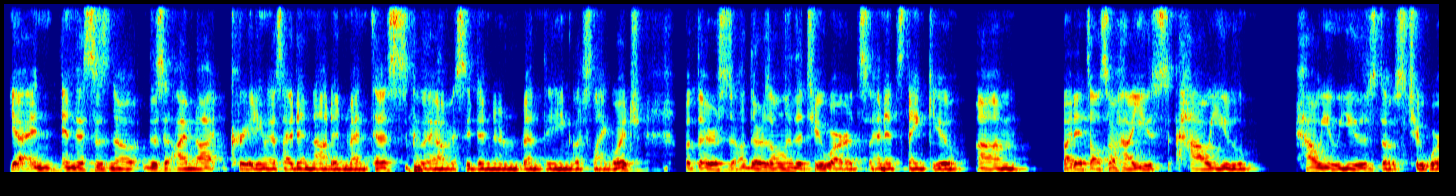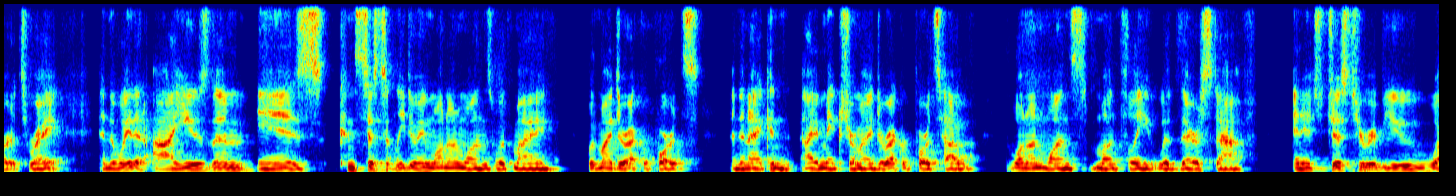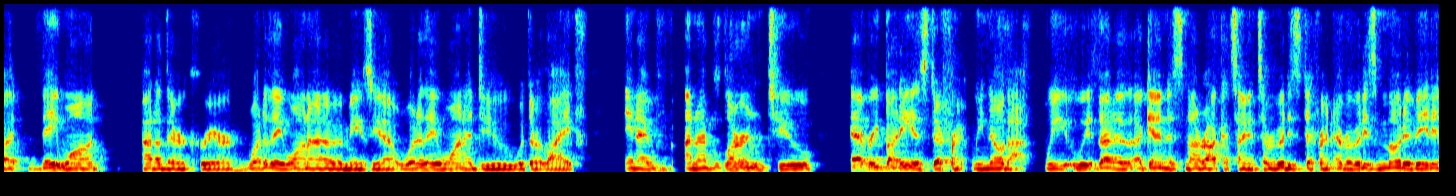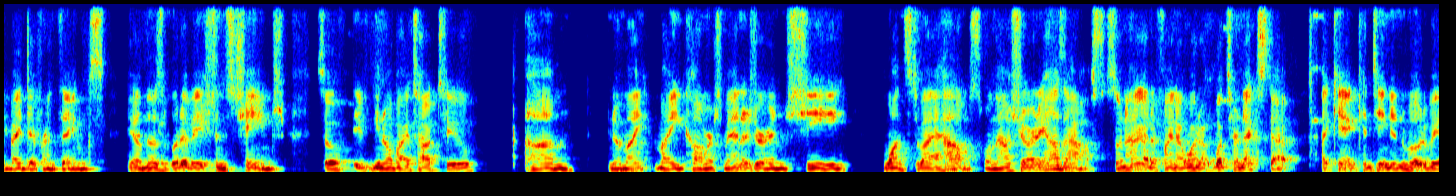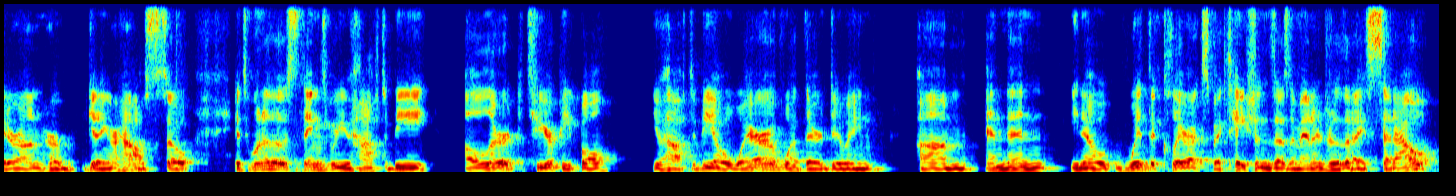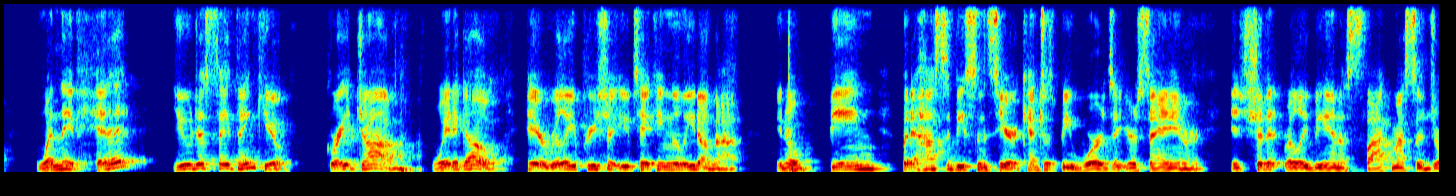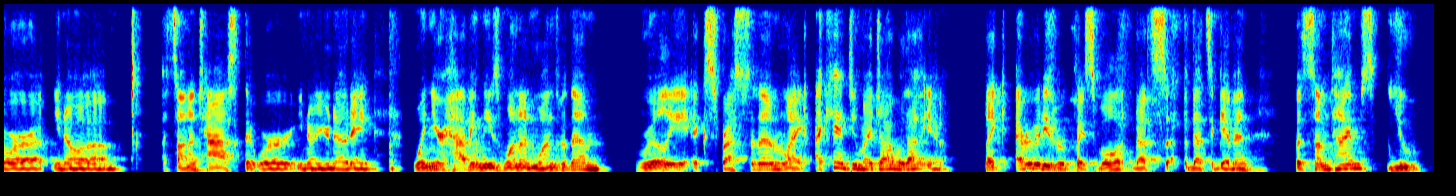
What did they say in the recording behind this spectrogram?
Yeah, and and this is no this I'm not creating this. I did not invent this because I obviously didn't invent the English language. But there's there's only the two words, and it's thank you. Um, but it's also how you how you how you use those two words, right? And the way that I use them is consistently doing one-on-ones with my with my direct reports and then I can I make sure my direct reports have one-on-ones monthly with their staff and it's just to review what they want out of their career. What do they want out of Amazzia? What do they want to do with their life? And I've and I've learned to everybody is different we know that we we that is, again it's not rocket science everybody's different everybody's motivated by different things yeah. and those motivations change so if you know if i talk to um you know my my e-commerce manager and she wants to buy a house well now she already has a house so now i got to find out what what's her next step i can't continue to motivate her on her getting her house so it's one of those things where you have to be alert to your people you have to be aware of what they're doing um, and then, you know, with the clear expectations as a manager that I set out, when they've hit it, you just say thank you. Great job. Way to go. Hey, I really appreciate you taking the lead on that. You know, being, but it has to be sincere. It can't just be words that you're saying, or it shouldn't really be in a Slack message or, you know, a, a Asana task that we're, you know, you're noting. When you're having these one on ones with them, really express to them, like, I can't do my job without you. Like everybody's replaceable. That's that's a given. But sometimes you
